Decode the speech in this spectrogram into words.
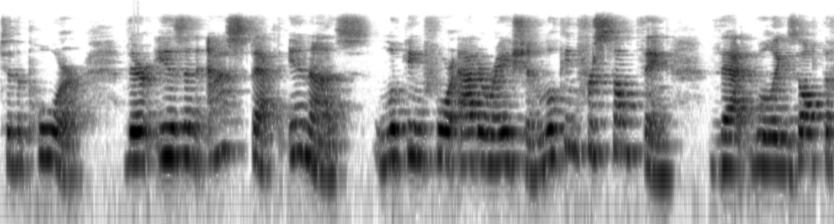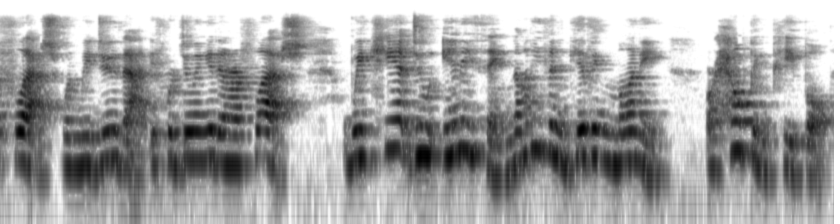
to the poor, there is an aspect in us looking for adoration, looking for something that will exalt the flesh when we do that. If we're doing it in our flesh, we can't do anything, not even giving money or helping people,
